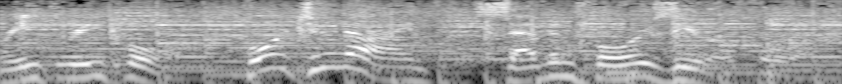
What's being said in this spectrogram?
334 429 7404.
